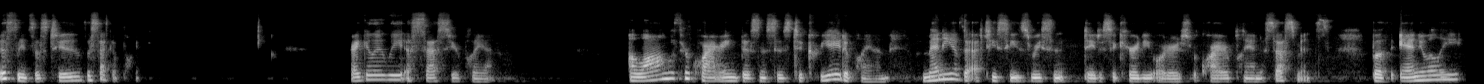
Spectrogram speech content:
This leads us to the second point. Regularly assess your plan. Along with requiring businesses to create a plan, many of the FTC's recent data security orders require plan assessments, both annually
